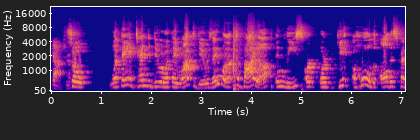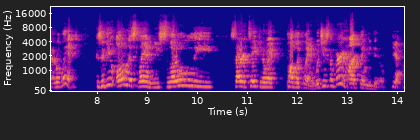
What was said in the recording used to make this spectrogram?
gotcha. So what they intend to do or what they want to do is they want to buy up and lease or or get a hold of all this federal land. Because if you own this land and you slowly started taking away public land, which is a very hard thing to do. Yeah.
